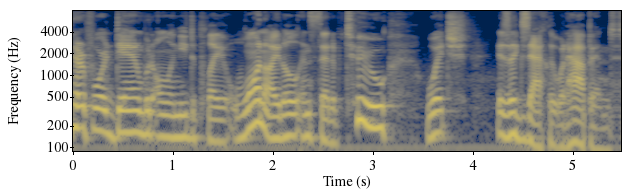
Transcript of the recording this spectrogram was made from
therefore Dan would only need to play one idol instead of two, which is exactly what happened.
